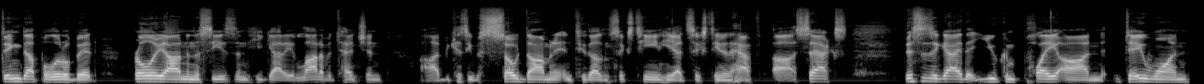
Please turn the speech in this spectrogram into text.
dinged up a little bit early on in the season, he got a lot of attention uh, because he was so dominant in 2016. He had 16 and a half uh, sacks. This is a guy that you can play on day one.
